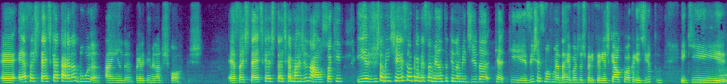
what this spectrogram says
É, essa estética é a cara da dura ainda para determinados corpos essa estética é a estética marginal. Só que, e é justamente esse é o atravessamento que, na medida que, que existe esse movimento da revanche das periferias, que é algo que eu acredito, e que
